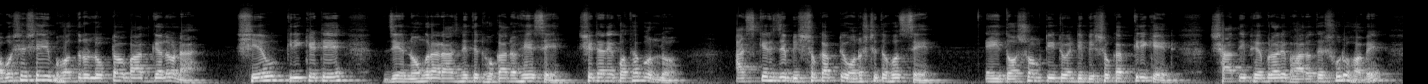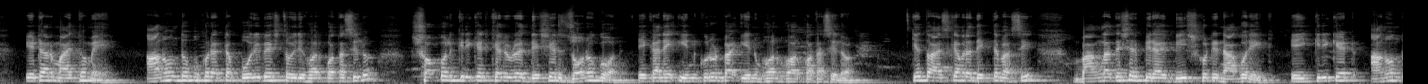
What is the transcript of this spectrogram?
অবশেষে এই ভদ্রলোকটাও বাদ গেল না। সেও ক্রিকেটে যে নোংরা রাজনীতি ঢোকানো হয়েছে, সেটা নিয়ে কথা বলল। আজকের যে বিশ্বকাপটি অনুষ্ঠিত হচ্ছে, এই দশম টি টোয়েন্টি বিশ্বকাপ ক্রিকেট সাতই ফেব্রুয়ারি ভারতে শুরু হবে। এটার মাধ্যমে আনন্দমুখর একটা পরিবেশ তৈরি হওয়ার কথা ছিল। সকল ক্রিকেট খেলুড়ে দেশের জনগণ এখানে ইনক্লুড বা ইনভলভ হওয়ার কথা ছিল। কিন্তু আজকে আমরা দেখতে পাচ্ছি, বাংলাদেশের প্রায় বিশ কোটি নাগরিক এই ক্রিকেট আনন্দ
